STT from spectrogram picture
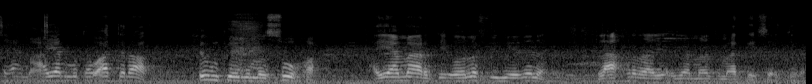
saxiix ama aayaad mutawaatira xukunkeedii mansuuqa ayaa maaragtay oo lafdigeedana la akrinayo ayaa maanta ma arkaysaa jira.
